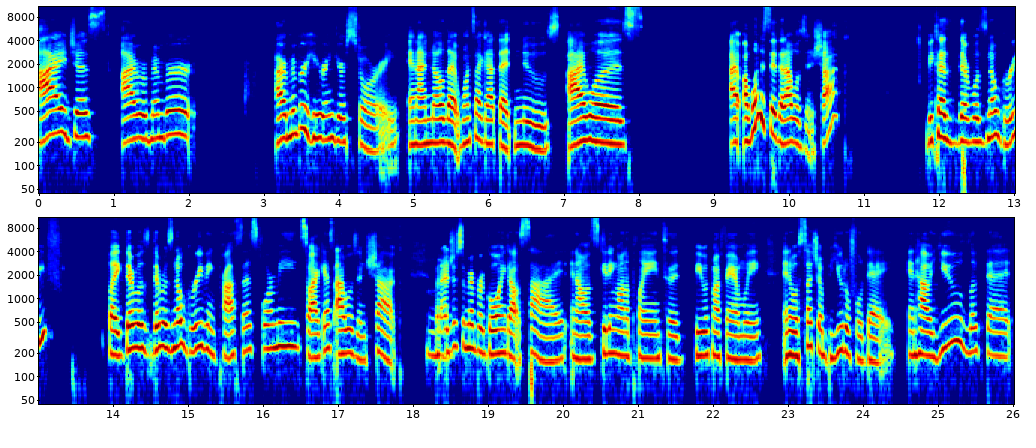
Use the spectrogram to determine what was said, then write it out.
i just i remember i remember hearing your story and i know that once i got that news i was i, I want to say that i was in shock because there was no grief like there was there was no grieving process for me so i guess i was in shock mm-hmm. but i mm-hmm. just remember going outside and i was getting on a plane to be with my family and it was such a beautiful day and how you looked at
